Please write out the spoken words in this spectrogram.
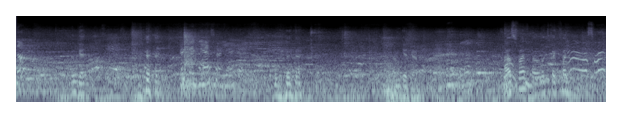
No? Okay. I good. yes or you're good. I'm good now. That was fun. That looked like fun. Yeah, it was fun.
